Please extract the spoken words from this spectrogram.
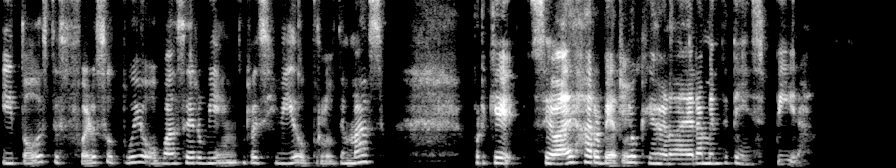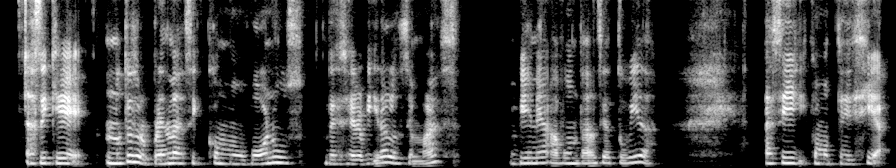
Y todo este esfuerzo tuyo va a ser bien recibido por los demás. Porque se va a dejar ver lo que verdaderamente te inspira. Así que no te sorprendas así como bonus de servir a los demás, viene abundancia a tu vida. Así como te decía,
